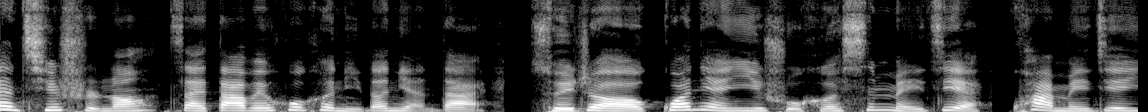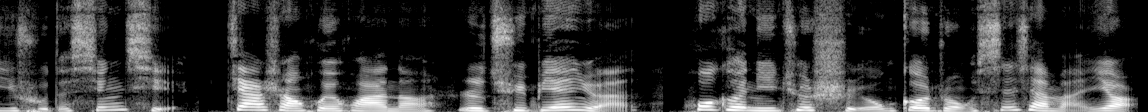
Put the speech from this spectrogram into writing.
但其实呢，在大卫霍克尼的年代，随着观念艺术和新媒介、跨媒介艺术的兴起，架上绘画呢日趋边缘。霍克尼去使用各种新鲜玩意儿，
